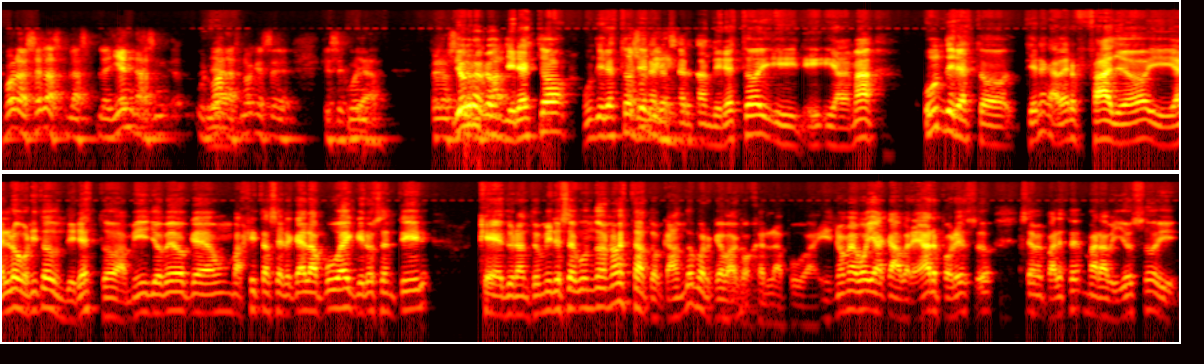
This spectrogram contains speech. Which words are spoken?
Bueno, esas las, las leyendas urbanas ¿no? que, se, que se cuentan. Pero sí Yo creo que un directo, un directo un tiene que ser tan directo y, y- y además un directo tiene que haber fallos y es lo bonito de un directo. A mí yo veo que a un bajista se le cae la púa y quiero sentir que durante un milisegundo no está tocando porque va a coger la púa. Y no me voy a cabrear por eso. O sea, me parece maravilloso y,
